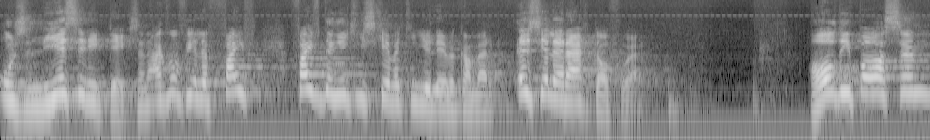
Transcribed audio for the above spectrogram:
Ons lees hierdie teks en ek wil vir julle vyf vyf dingetjies gee wat in jou lewe kan werk. Is jy reg daarvoor? Haal die pasem,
